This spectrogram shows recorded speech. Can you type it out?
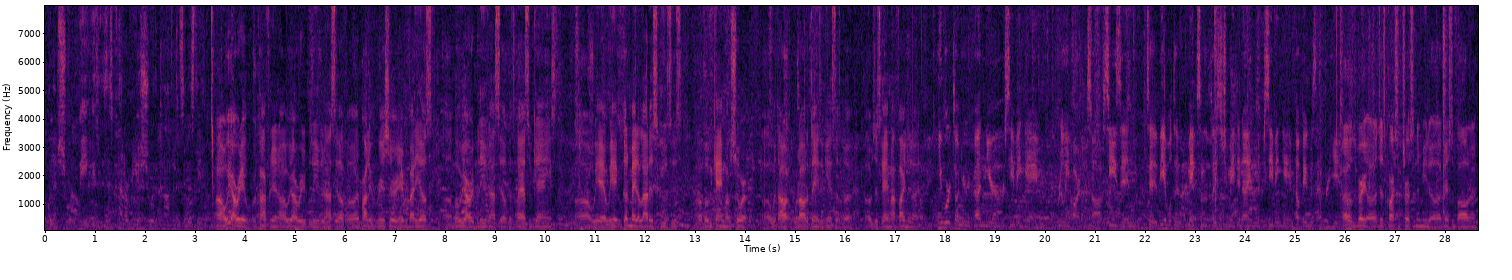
on that short week. Is, does this kind of reassure the confidence in this team? Uh, we already were confident. Uh, we already believed in ourselves. Uh, it probably reassured everybody else, uh, but we already believed in ourselves because the last two games uh, we had we, we could have made a lot of excuses, uh, but we came up short uh, with all with all the things against us. But uh, we just came out fighting tonight. You worked on your on your receiving game really hard this off season to be able to make some of the plays that you made tonight in the receiving game. How big was that for you? That was great. Uh, just Carson trusting in me to uh, catch the ball and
